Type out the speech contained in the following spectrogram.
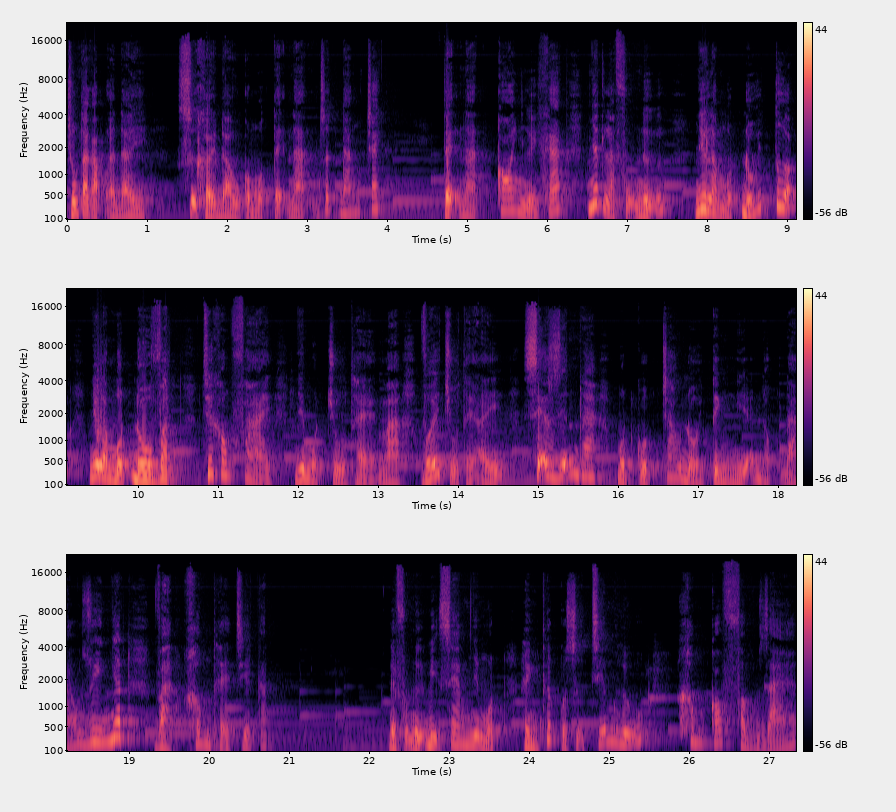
Chúng ta gặp ở đây sự khởi đầu của một tệ nạn rất đáng trách. Tệ nạn coi người khác, nhất là phụ nữ, như là một đối tượng, như là một đồ vật chứ không phải như một chủ thể mà với chủ thể ấy sẽ diễn ra một cuộc trao đổi tình nghĩa độc đáo duy nhất và không thể chia cắt người phụ nữ bị xem như một hình thức của sự chiếm hữu, không có phẩm giá,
